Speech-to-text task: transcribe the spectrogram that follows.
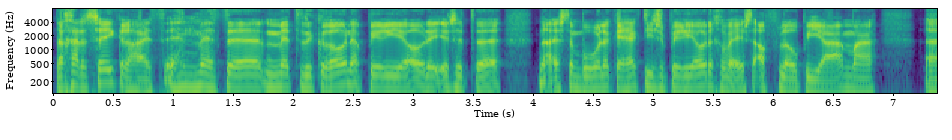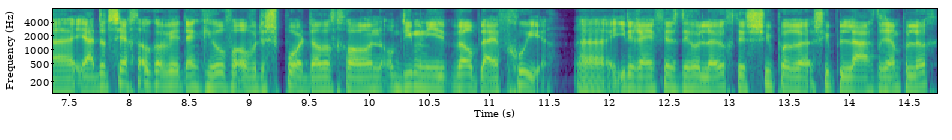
Dan gaat het zeker hard. En met, uh, met de coronaperiode is het, uh, nou, is het een behoorlijke hectische periode geweest afgelopen jaar. Maar uh, ja, dat zegt ook alweer denk ik heel veel over de sport. Dat het gewoon op die manier wel blijft groeien. iedereen vindt het heel leuk. Het is super, super laagdrempelig.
